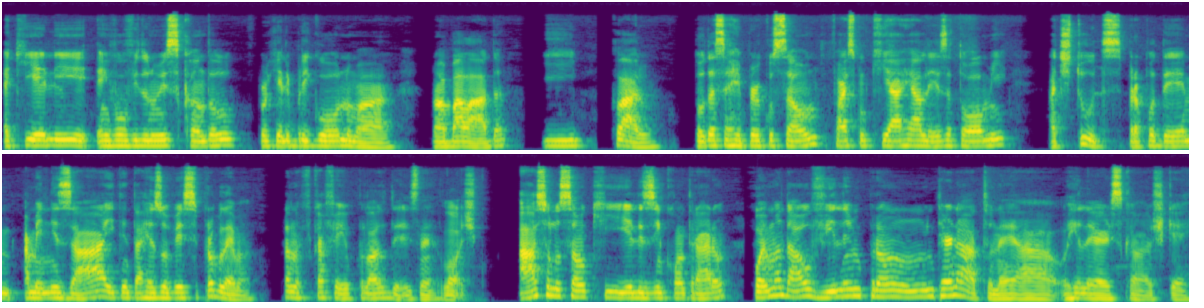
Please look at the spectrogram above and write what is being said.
é que ele é envolvido num escândalo porque ele brigou numa, numa balada e, claro, toda essa repercussão faz com que a realeza tome atitudes para poder amenizar e tentar resolver esse problema para não ficar feio pro lado deles, né? Lógico. A solução que eles encontraram foi mandar o Willem para um internato, né? A Hilerska, acho que é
